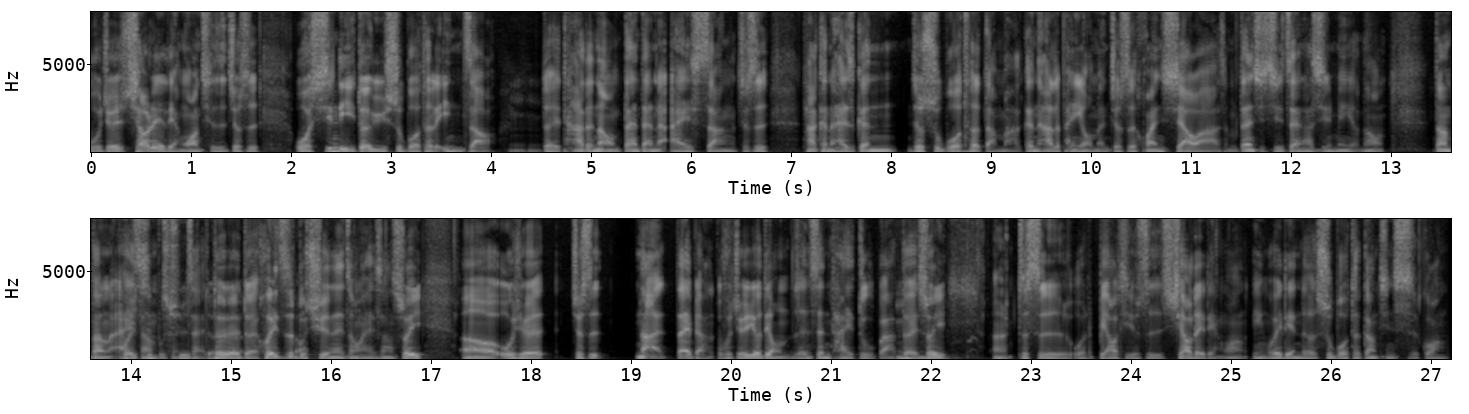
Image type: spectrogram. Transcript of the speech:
我觉得“笑泪两忘”其实就是我心里对于舒伯特的映照，对他的那种淡淡的哀伤，就是他可能还是跟就舒伯特党嘛，跟他的朋友们就是欢笑啊什么，但是其实在他心里面有那种淡淡的哀伤存在，对对对，挥之不去的那种哀伤。所以呃，我觉得就是那代表，我觉得有点人生态度吧，对，所以。嗯，这是我的标题，就是“笑泪两忘”，因威廉的舒伯特钢琴时光。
